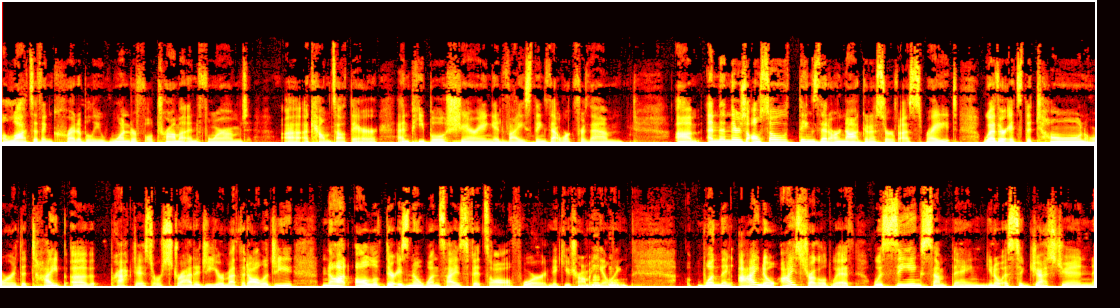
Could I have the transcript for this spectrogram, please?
lots of incredibly wonderful trauma informed uh, accounts out there and people sharing advice, things that work for them. Um, and then there's also things that are not going to serve us, right? Whether it's the tone or the type of practice or strategy or methodology, not all of there is no one size fits all for NICU trauma mm-hmm. healing one thing I know I struggled with was seeing something, you know, a suggestion,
